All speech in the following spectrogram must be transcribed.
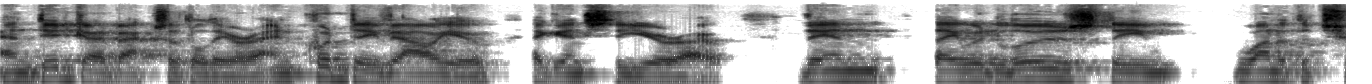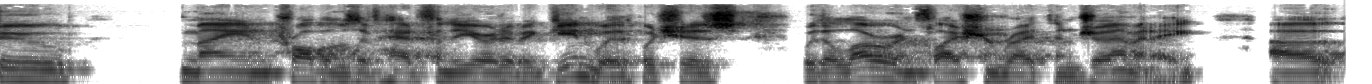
and did go back to the lira and could devalue against the euro, then they would lose the one of the two main problems they've had from the euro to begin with, which is with a lower inflation rate than Germany uh,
